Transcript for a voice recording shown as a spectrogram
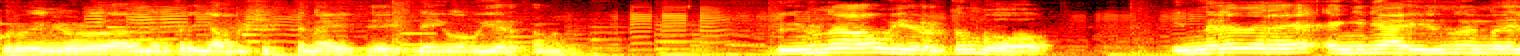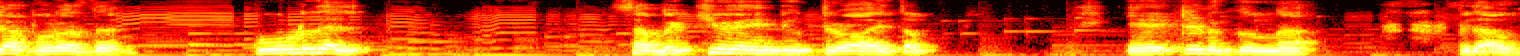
ഗുരുവിനോട് അവനെ അഭിഷിക്തനായിട്ട് ദൈവം ഉയർത്തുന്നത്. ഇന്ന് ആ ഉയർത്തുമ്പോൾ ഇന്നലെ വരെ എങ്ങനെയായിരുന്നു എന്നതിലപ്പുറത്ത് കൂടുതൽ സഭയ്ക്ക് വേണ്ടി ഉത്തരവാദിത്തം ഏറ്റെടുക്കുന്ന പിതാവ്.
